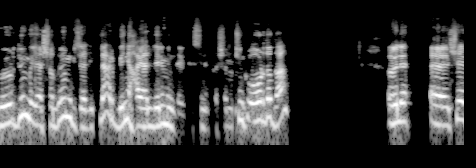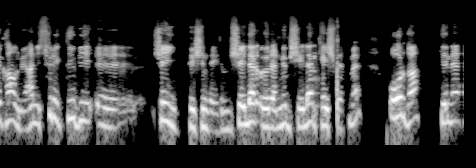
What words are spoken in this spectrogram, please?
gördüğüm ve yaşadığım güzellikler beni hayallerimin de ötesine taşıdı. Çünkü orada da öyle e, şey kalmıyor. Hani sürekli bir e, şey peşindeydim. Bir şeyler öğrenme, bir şeyler keşfetme. Orada gene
